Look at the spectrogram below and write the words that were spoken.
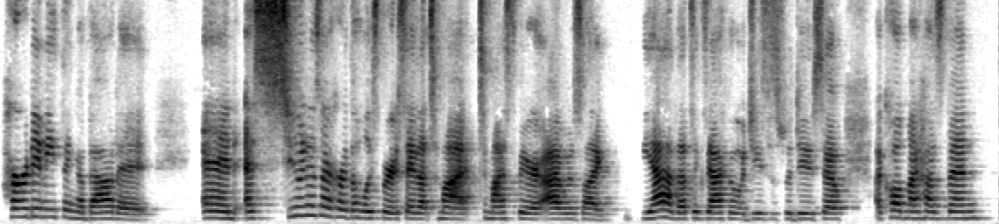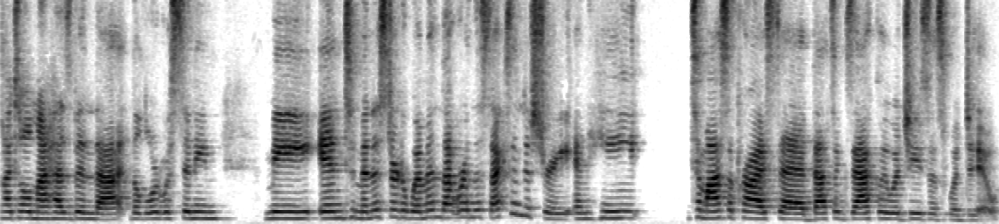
heard anything about it. And as soon as I heard the Holy Spirit say that to my to my spirit, I was like, yeah, that's exactly what Jesus would do. So I called my husband. I told my husband that the Lord was sending me in to minister to women that were in the sex industry and he to my surprise, said that's exactly what Jesus would do.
